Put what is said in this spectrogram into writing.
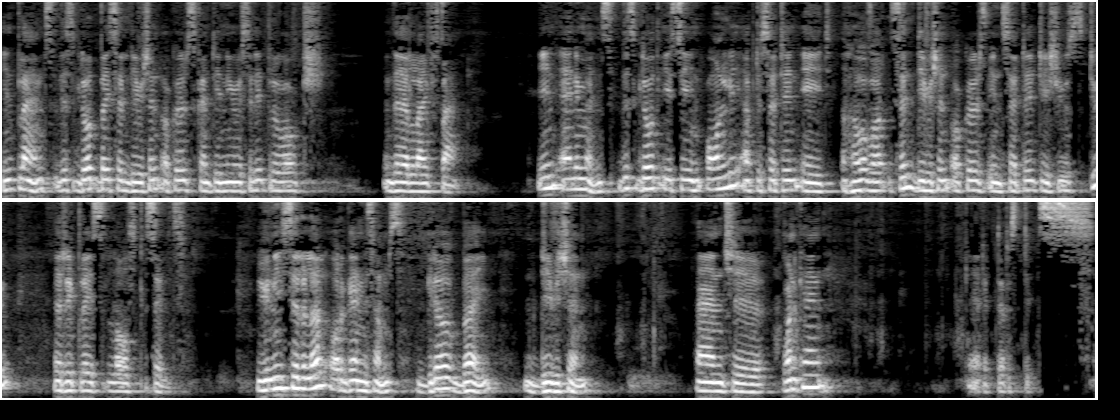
In plants, this growth by cell division occurs continuously throughout their lifespan. In animals, this growth is seen only up to certain age. However, cell division occurs in certain tissues to replace lost cells. Unicellular organisms grow by division and uh, one can characteristics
